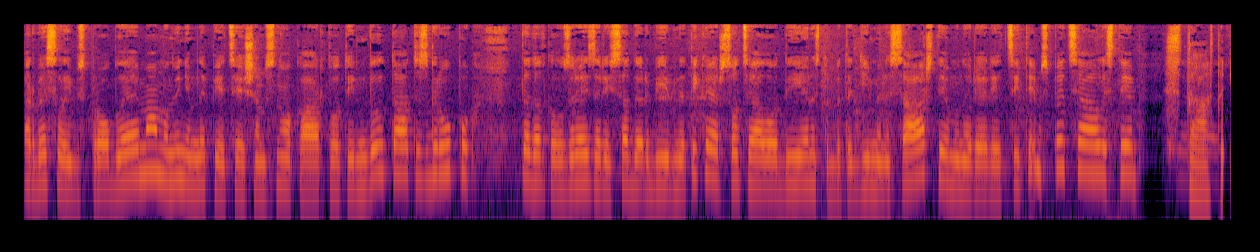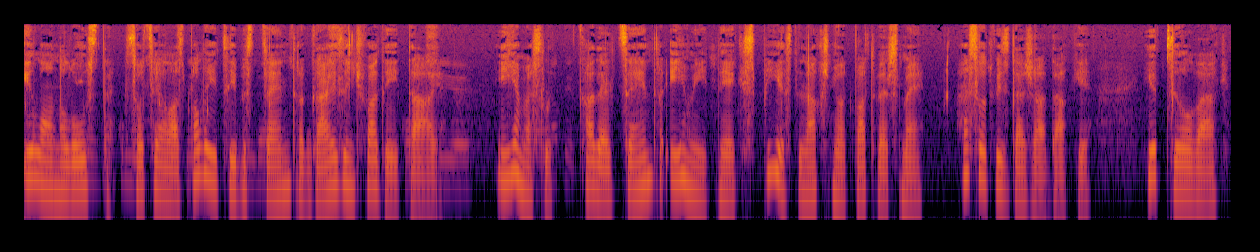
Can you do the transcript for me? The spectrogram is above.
ar veselības problēmām un viņam nepieciešams nokārtot invaliditātes grupu. Tad atkal uzreiz arī sadarbība ne tikai ar sociālo dienestu, bet ar ģimenes ārstiem un arī ar citiem speciālistiem. Stāsta Ilona Luste, sociālās palīdzības centra gaiziņš vadītāja. Iemesli, kādēļ centra iemītnieki spiesti nakšņot patversmē, esot visdažādākie ir cilvēki,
